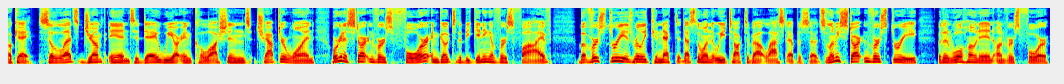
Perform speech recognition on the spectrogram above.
Okay, so let's jump in. Today we are in Colossians chapter 1. We're going to start in verse 4 and go to the beginning of verse 5. But verse 3 is really connected. That's the one that we talked about last episode. So let me start in verse 3, but then we'll hone in on verse 4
